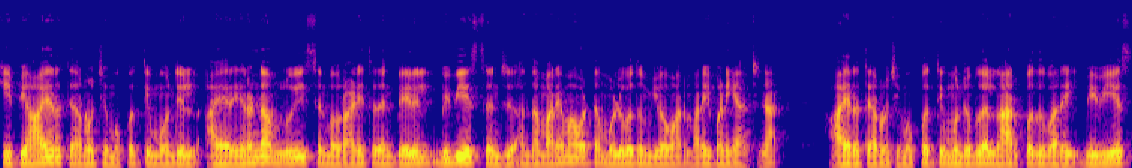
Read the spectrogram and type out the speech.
கிபி ஆயிரத்தி அறுநூற்றி முப்பத்தி மூன்றில் ஆயர் இரண்டாம் லூயிஸ் என்பவர் அழைத்ததன் பேரில் விவிஎஸ் சென்று அந்த மறைமாவட்டம் முழுவதும் யோவான் மறைபணியாற்றினார். ஆயிரத்தி அறுநூற்றி முப்பத்தி மூன்று முதல் நாற்பது வரை பிவிஎஸ்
